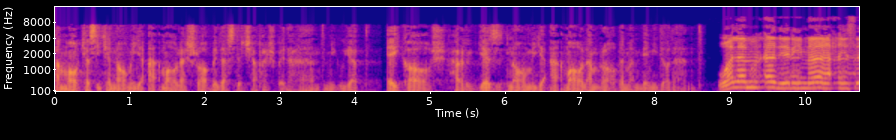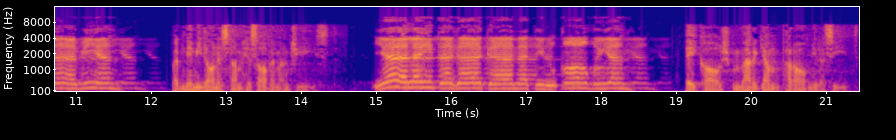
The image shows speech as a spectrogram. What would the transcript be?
اما کسی که نامه اعمالش را به دست چپش بدهند می‌گوید ای کاش هرگز نامه اعمالم را به من نمی‌دادند. ولم ادر ما حسابیه و نمی‌دانستم حساب من چیست. یا لیتها كانت القاضیه. ای کاش مرگم فرا می رسید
